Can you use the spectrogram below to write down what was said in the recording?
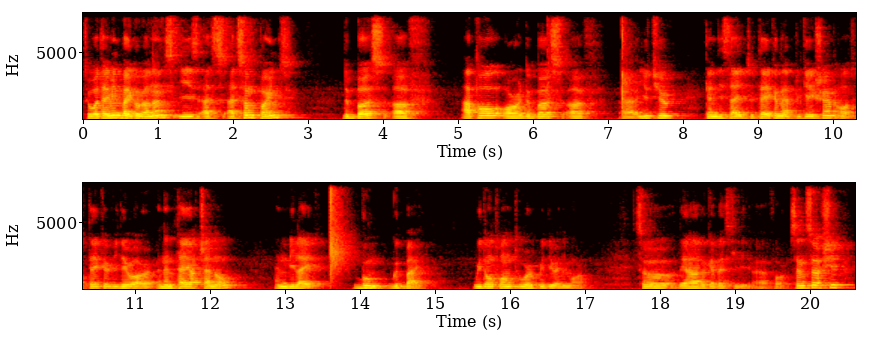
So what I mean by governance is at, at some point, the boss of Apple or the boss of uh, YouTube can decide to take an application or to take a video or an entire channel and be like, boom, goodbye. We don't want to work with you anymore. So they have a capacity uh, for censorship,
